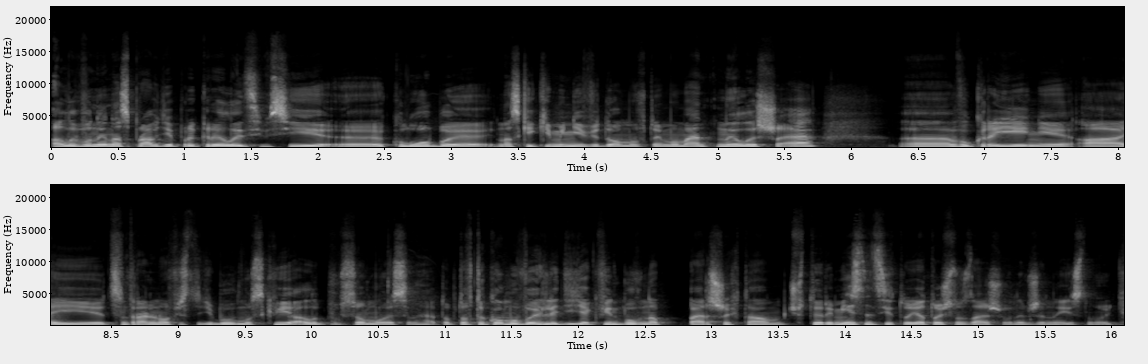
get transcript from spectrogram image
але вони насправді прикрили ці всі е, клуби, наскільки мені відомо в той момент, не лише. е, В Україні, а й центральний офіс тоді був в Москві, але по всьому СНГ. Тобто, в такому вигляді, як він був на перших там 4 місяці, то я точно знаю, що вони вже не існують.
